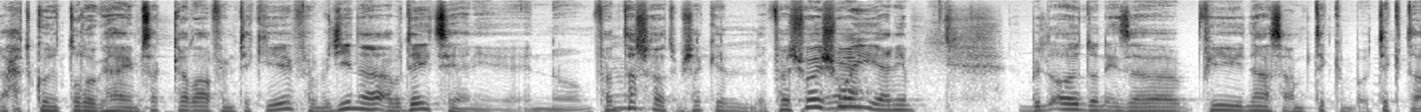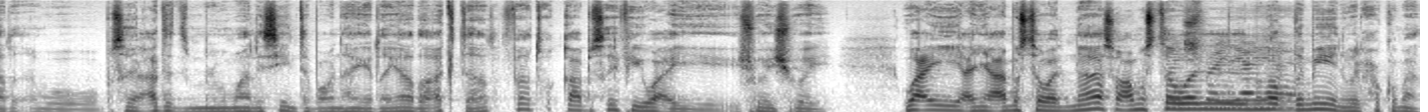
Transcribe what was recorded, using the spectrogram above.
راح تكون الطرق هاي مسكرة فهمت كيف؟ فبيجينا updates يعني إنه فانتشرت بشكل فشوي شوي. يعني بالأردن إذا في ناس عم تكتر وبصير عدد من الممارسين تبعون هاي الرياضة أكثر فأتوقع بصير في وعي شوي شوي وعي يعني على مستوى الناس وعلى مستوى. المنظمين والحكومات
